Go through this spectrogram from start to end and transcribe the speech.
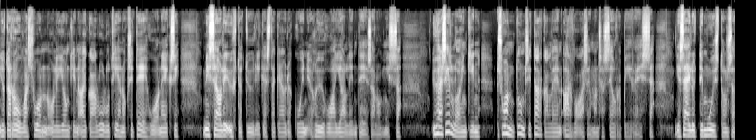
jota rouva Swan oli jonkin aikaa luullut hienoksi teehuoneeksi, missä oli yhtä tyylikästä käydä kuin Ryyrua Jallin teesalongissa. Yhä silloinkin Swan tunsi tarkalleen arvoasemansa seurapiireissä ja säilytti muistonsa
